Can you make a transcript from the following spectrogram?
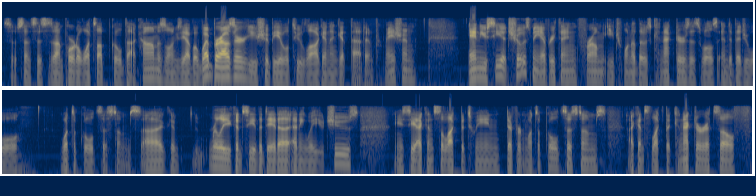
So since this is on portal.whatsupgold.com, as long as you have a web browser, you should be able to log in and get that information. And you see it shows me everything from each one of those connectors as well as individual WhatsUp Gold systems. Uh, really, you can see the data any way you choose. And you see I can select between different WhatsUp Gold systems. I can select the connector itself.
